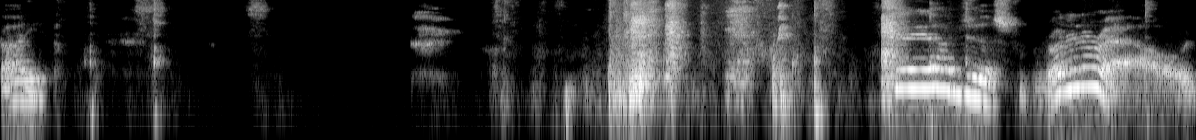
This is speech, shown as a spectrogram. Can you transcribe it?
Got him. Okay, I'm just running around.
